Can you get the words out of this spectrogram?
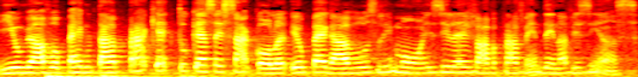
E o meu avô perguntava, para que é que tu quer essas sacolas? Eu pegava os limões e levava para vender na vizinhança.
